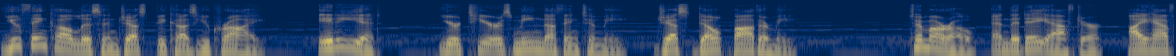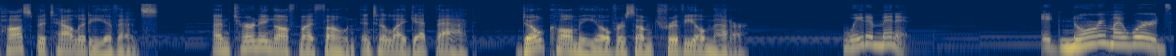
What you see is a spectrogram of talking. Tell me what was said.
You think I'll listen just because you cry? Idiot. Your tears mean nothing to me, just don't bother me. Tomorrow, and the day after, I have hospitality events. I'm turning off my phone until I get back. Don't call me over some trivial matter. Wait a minute. Ignoring my words,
